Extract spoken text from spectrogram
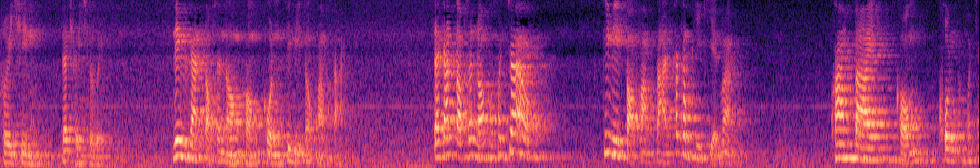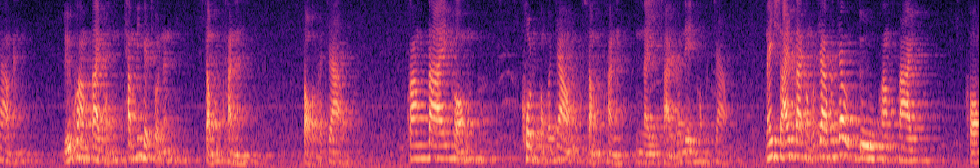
เคยชินและเฉยๆ นี่คือการตอบสนองของคนที่มีต่อความตาย แต่การตอบสนองของพระเจ้าที่มีต่อความตาย พระคัมภีร์เขียนว่า ความตายของคนของพระเจ้านั้น หรือความตายของธรรมิกชนนั้นสำคัญต่อพระเจ้า ความตายของคนของพระเจ้าสำคัญในสายพระเนตรของพระเจ้า ในสายตาของพระเจ้าพระเจ้าดูความตายของ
